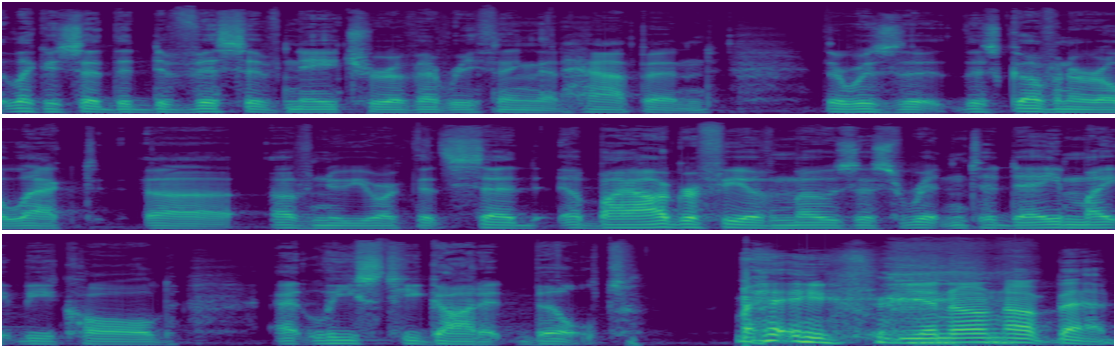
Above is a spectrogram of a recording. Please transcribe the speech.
like I said, the divisive nature of everything that happened. There was a, this governor elect uh, of New York that said a biography of Moses written today might be called "At least he got it built." Hey, you know, not bad.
